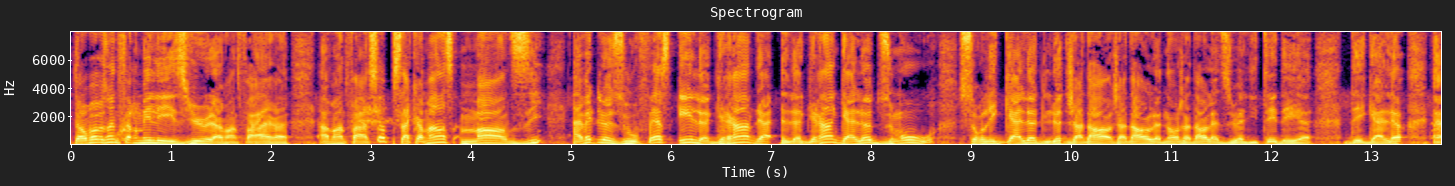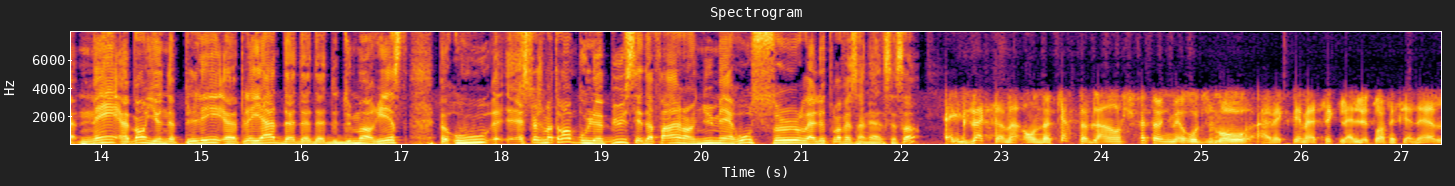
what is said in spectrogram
Tu n'auras pas besoin de fermer les yeux avant de faire euh, avant de faire ça. Puis ça commence mardi avec le Zoo Fest et le grand le grand gala d'humour sur les galas de lutte. J'adore, j'adore le nom, j'adore la dualité des des galas. mais bon, il y a une play, pléiade de, d'humoristes où est-ce que je me trompe où le but c'est de faire un numéro sur la lutte professionnelle, c'est ça? Exactement. On a carte blanche. Faites un numéro d'humour avec thématique la lutte professionnelle.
